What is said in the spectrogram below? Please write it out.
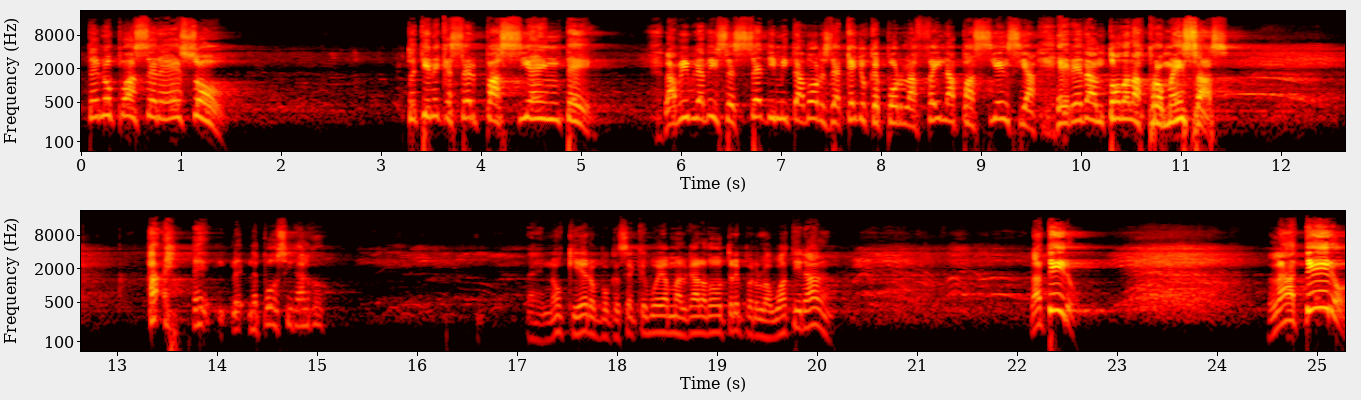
usted no puede hacer eso. Usted tiene que ser paciente. La Biblia dice, sed imitadores de aquellos que por la fe y la paciencia heredan todas las promesas. Eh, ¿le, puedo decir algo? no quiero porque sé que voy a amargar a dos o tres, pero lo voy a tirar. La tiro. La tiro.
